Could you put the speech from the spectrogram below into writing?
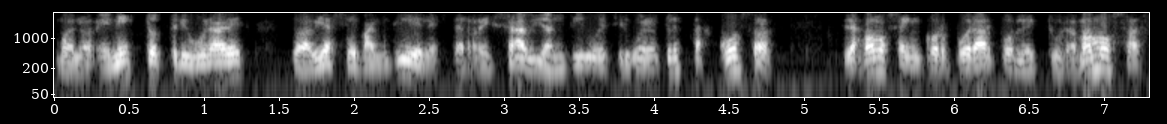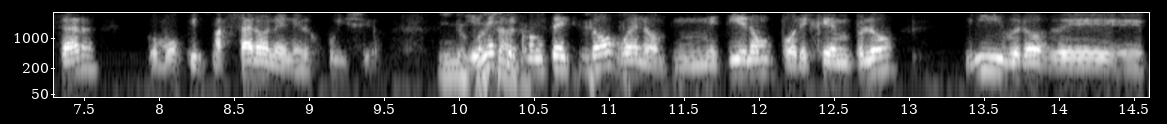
Bueno, en estos tribunales todavía se mantiene este resabio antiguo de decir, bueno, todas estas cosas las vamos a incorporar por lectura, vamos a hacer como que pasaron en el juicio. Y, en ese contexto, bueno, metieron, por ejemplo, libros de eh,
